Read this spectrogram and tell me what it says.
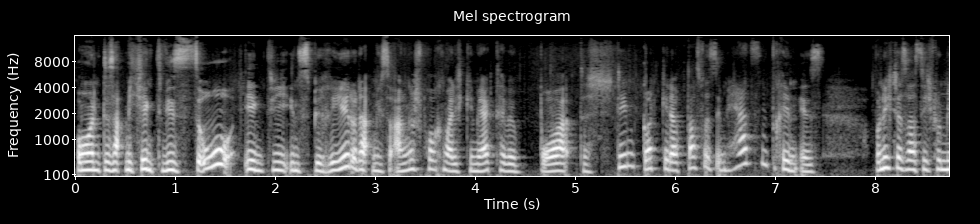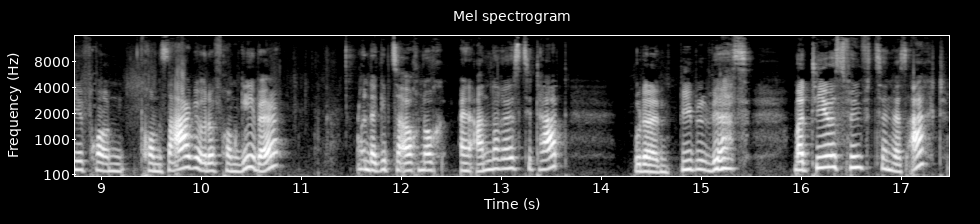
Und das hat mich irgendwie so irgendwie inspiriert oder hat mich so angesprochen, weil ich gemerkt habe, boah, das stimmt, Gott geht auf das, was im Herzen drin ist. Und nicht das, was ich von mir fromm, fromm sage oder fromm gebe. Und da gibt es auch noch ein anderes Zitat oder ein Bibelvers. Matthäus 15, Vers 8.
